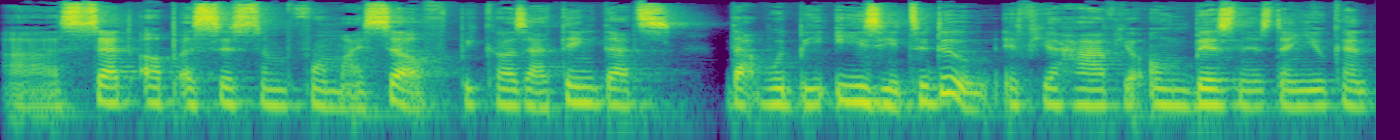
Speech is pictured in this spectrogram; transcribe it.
uh, set up a system for myself because I think that's that would be easy to do. If you have your own business, then you can,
